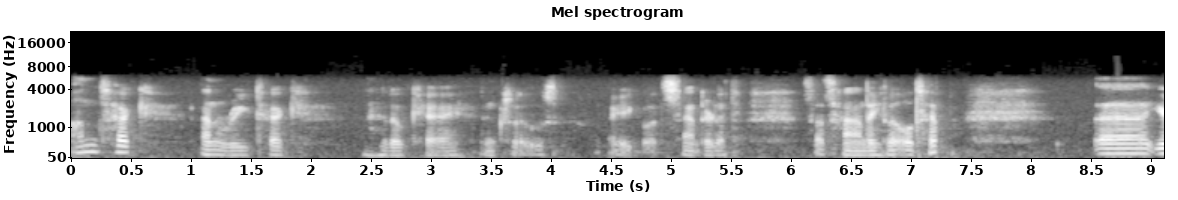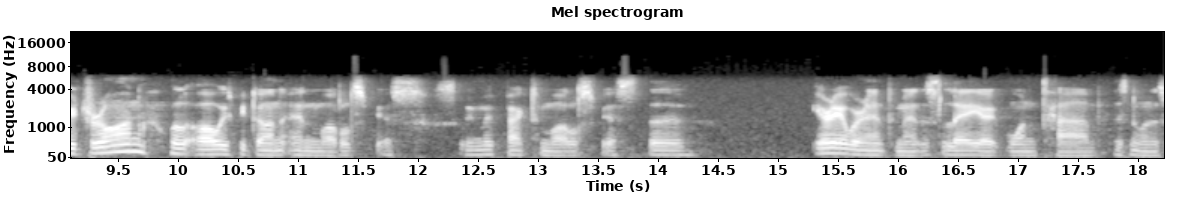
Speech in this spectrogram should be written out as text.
untick and retick hit OK and close. There you go, it centered it. So that's handy little tip. Uh, your drawing will always be done in model space. So we move back to model space. The area we're in at the minute, this layout one tab, is known as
